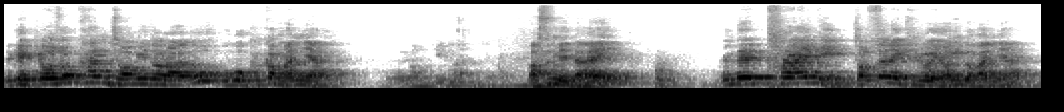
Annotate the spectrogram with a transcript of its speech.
이렇게 뾰족한 점이더라도 이거 그값 맞냐? 맞긴 하죠. 맞습니다. 근데 프라임이 접선의 길이가 0인 거 맞냐?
